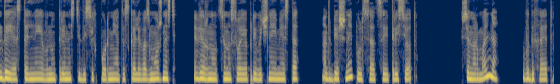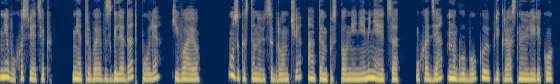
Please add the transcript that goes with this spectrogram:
Да и остальные внутренности до сих пор не отыскали возможность вернуться на свое привычное место. От бешеной пульсации трясет. Все нормально?» — выдыхает мне в ухо Светик. Не отрывая взгляда от поля, киваю. Музыка становится громче, а темп исполнения меняется, уходя на глубокую прекрасную лирику.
